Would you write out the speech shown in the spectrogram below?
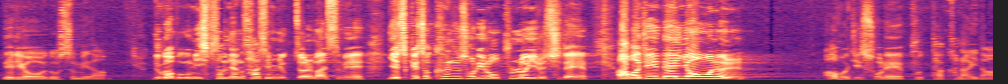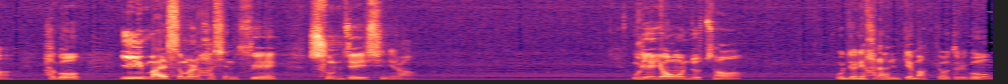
내려놓습니다. 누가복음 23장 46절 말씀에 예수께서 큰 소리로 불러 이르시되 아버지 내 영혼을 아버지 손에 부탁하나이다 하고 이 말씀을 하신 후에 숨지으시니라. 우리의 영혼조차 온전히 하나님께 맡겨드리고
